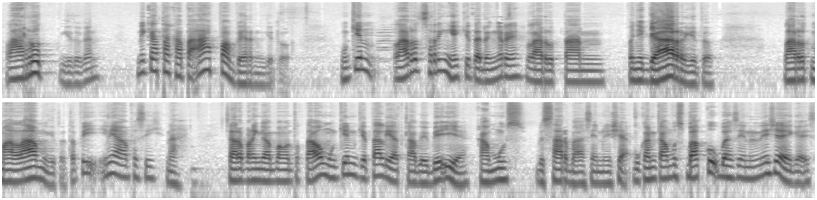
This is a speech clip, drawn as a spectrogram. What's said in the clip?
larut gitu kan? Ini kata-kata apa Bern gitu? Mungkin larut sering ya kita denger ya, larutan penyegar gitu. Larut malam gitu. Tapi ini apa sih? Nah, Cara paling gampang untuk tahu mungkin kita lihat KBBI ya, Kamus Besar Bahasa Indonesia. Bukan kamus baku Bahasa Indonesia ya guys.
